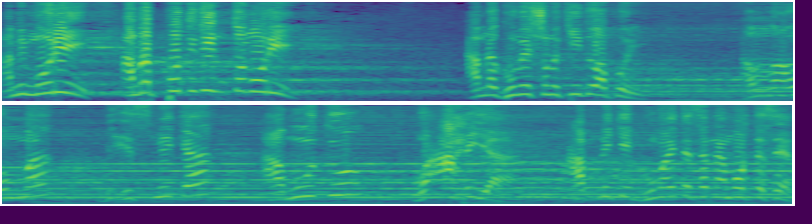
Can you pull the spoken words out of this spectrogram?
আমি মরি। আমরা প্রতিদিন তো মরি। আমরা ঘুমের সময় কি দোয়া পড়ি? আল্লাহুম্মা বিইসমিকা আমুতু ওয়া আহিয়া আপনি কি ঘুমাইতেছেন না মরতেছেন?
